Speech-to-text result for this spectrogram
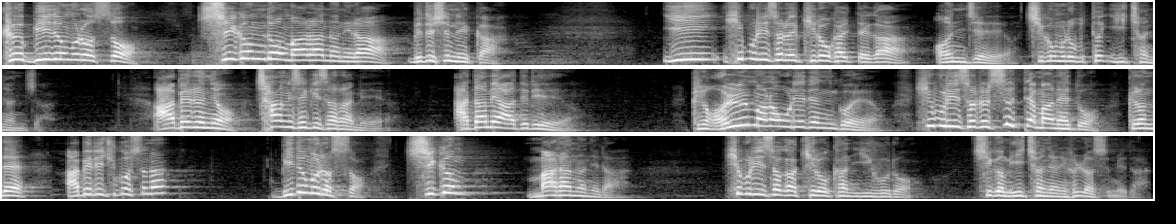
그 믿음으로써 지금도 말하느니라 믿으십니까? 이 히브리서를 기록할 때가 언제예요? 지금으로부터 2000년 전. 아벨은요, 창세기 사람이에요. 아담의 아들이에요. 그냥 얼마나 오래된 거예요. 히브리서를 쓸 때만 해도. 그런데 아벨이 죽었으나 믿음으로써 지금 말하느니라. 히브리서가 기록한 이후로 지금 2000년이 흘렀습니다.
